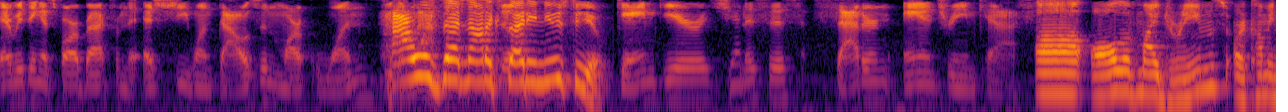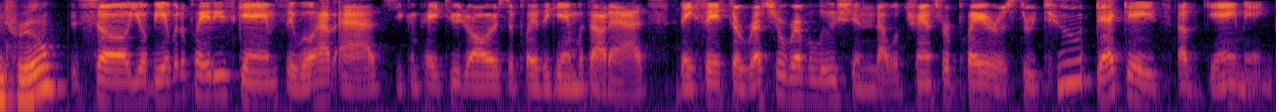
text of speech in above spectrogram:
everything as far back from the SG 1000 Mark One. How is that not system, exciting news to you? Game Gear, Genesis, Saturn, and Dreamcast. Uh, all of my dreams are coming true. So you'll be able to play these games. They will have ads. You can pay two dollars to play the game without ads. They say it's a retro revolution that will transfer players through two decades of gaming.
